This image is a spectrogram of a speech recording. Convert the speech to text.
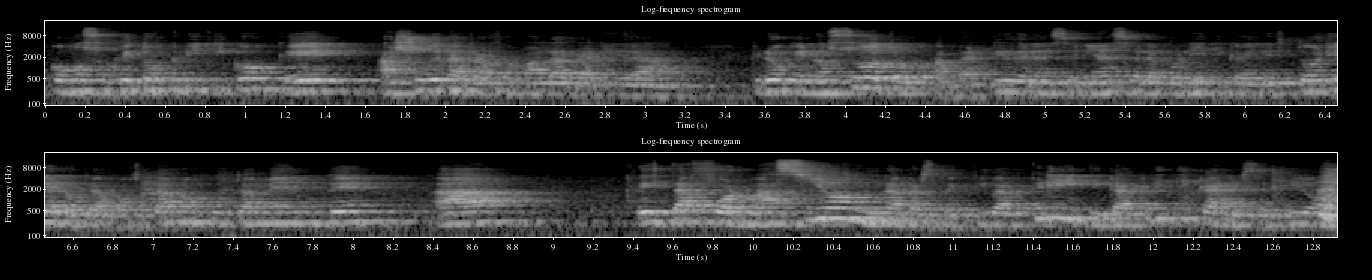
como sujetos críticos que ayuden a transformar la realidad. Creo que nosotros, a partir de la enseñanza de la política y la historia, lo que apostamos justamente a esta formación de una perspectiva crítica, crítica en el sentido más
